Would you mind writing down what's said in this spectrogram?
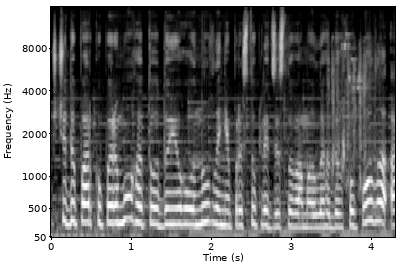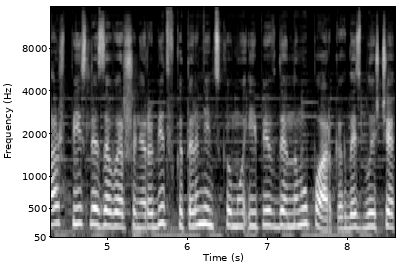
Щодо парку перемога, то до його оновлення приступлять, за словами Олега Довхопола, аж після завершення робіт в Катеринінському і Південному парках, десь ближче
